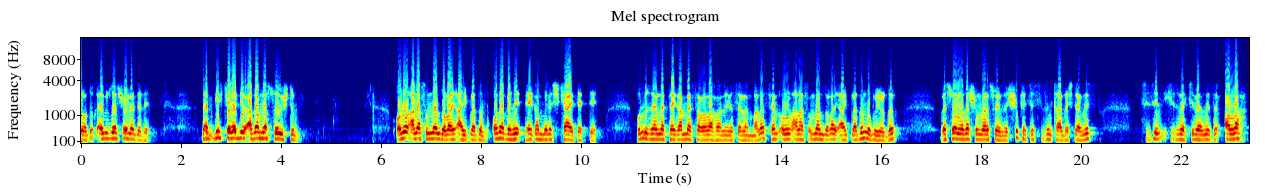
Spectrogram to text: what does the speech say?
sorduk. Ebu Zer şöyle dedi. Ben bir kere bir adamla sövüştüm. Onu anasından dolayı ayıpladım. O da beni peygambere şikayet etti. Bunun üzerine peygamber sallallahu aleyhi ve sellem bana sen onun anasından dolayı ayıpladın mı buyurdu. Ve sonra da şunları söyledi. Şüphesiz sizin kardeşleriniz sizin hizmetçilerinizdir. Allah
